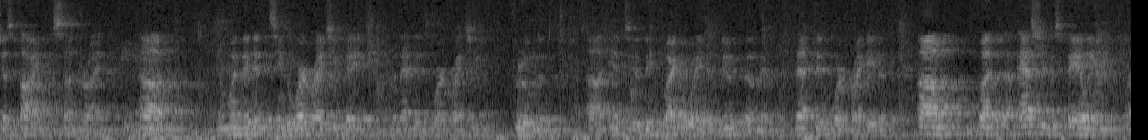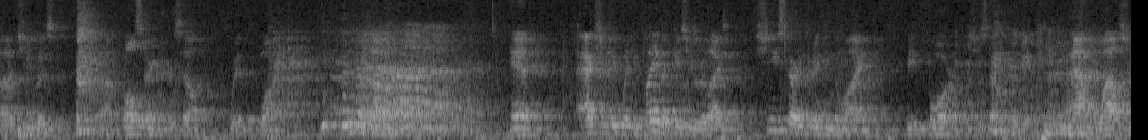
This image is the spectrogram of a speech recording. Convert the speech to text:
just fine in the sun dry. Um, and when they didn't seem to work right, she baked. When that didn't work right, she threw them uh, into the microwave and nuked them, and that didn't work right either. Um, but uh, as she was failing, uh, she was uh, bolstering herself with wine. And actually, when you play the piece, you realize she started drinking the wine before she started cooking, not while she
